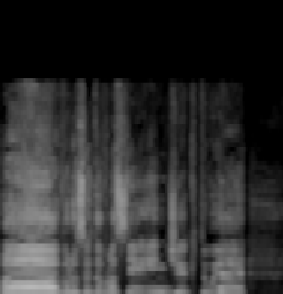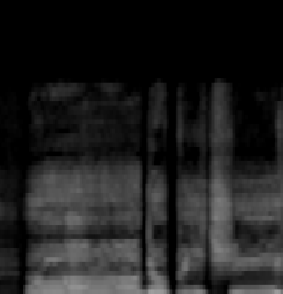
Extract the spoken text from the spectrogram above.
Oh, ono se to vlastně injektuje. Oh, do píčí.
